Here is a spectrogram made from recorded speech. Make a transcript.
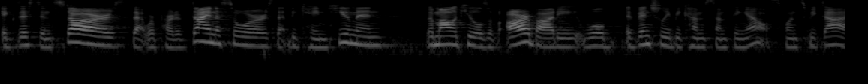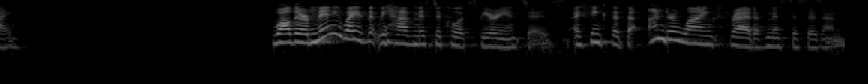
exist in stars, that were part of dinosaurs, that became human. The molecules of our body will eventually become something else once we die. While there are many ways that we have mystical experiences, I think that the underlying thread of mysticism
